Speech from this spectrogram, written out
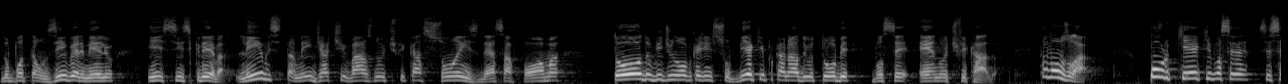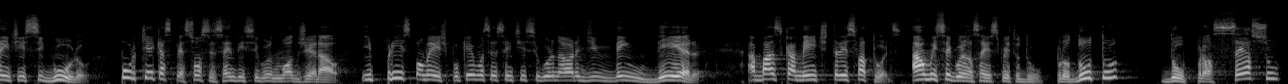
no botãozinho vermelho e se inscreva. Lembre-se também de ativar as notificações, dessa forma, todo vídeo novo que a gente subir aqui para o canal do YouTube, você é notificado. Então vamos lá. Por que, que você se sente inseguro? Por que, que as pessoas se sentem inseguras no modo geral? E principalmente, por que você se sente inseguro na hora de vender? Há basicamente três fatores. Há uma insegurança a respeito do produto, do processo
